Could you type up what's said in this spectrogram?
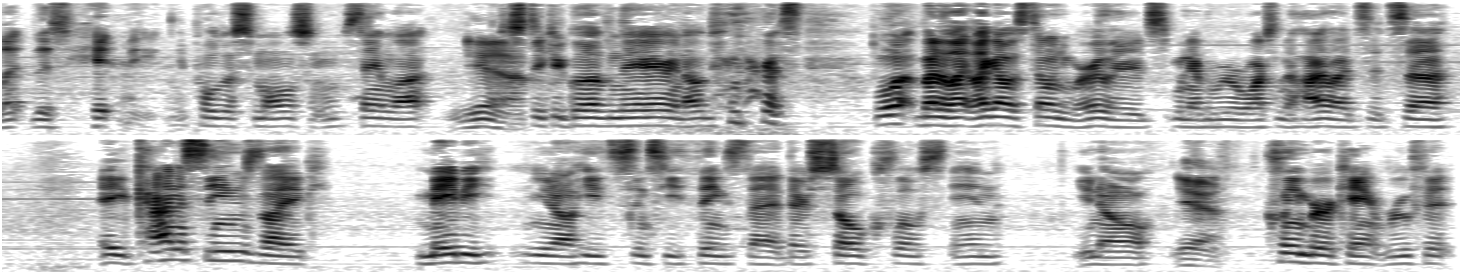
let this hit me." You pulled a small some sandlot. Yeah, Just stick your glove in there, and I'll do the rest. Well, but like like I was telling you earlier, it's whenever we were watching the highlights, it's uh, it kind of seems like maybe you know he since he thinks that they're so close in, you know, yeah, Klingberg can't roof it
